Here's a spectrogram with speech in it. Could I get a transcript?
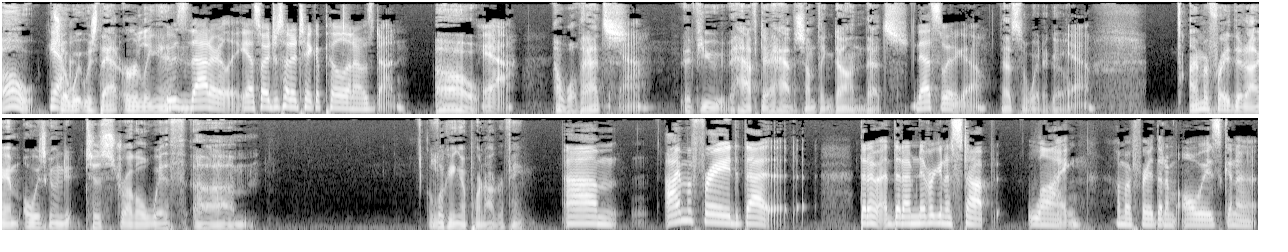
oh, Yeah. so it was that early in. It was that early. Yeah. So I just had to take a pill and I was done. oh, Yeah. oh well, that's Yeah. If you have to have something done, that's That's the way to go. that's the way to go. Yeah. I'm afraid that I am always going to, to struggle with um, looking at pornography. Um, I'm afraid that that I'm that I'm never gonna stop lying. I'm afraid that I'm always gonna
